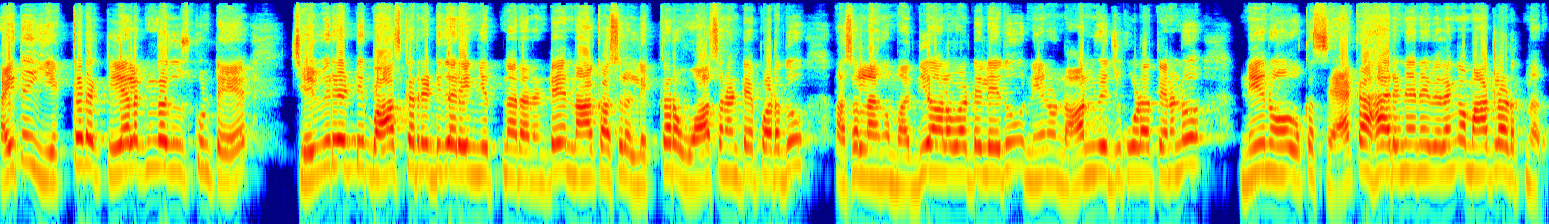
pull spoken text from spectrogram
అయితే ఇక్కడ కీలకంగా చూసుకుంటే చెవిరెడ్డి భాస్కర్ రెడ్డి గారు ఏం చెప్తున్నారనంటే నాకు అసలు లిక్కర్ వాసన అంటే పడదు అసలు నాకు మద్యం అలవాటే లేదు నేను నాన్ వెజ్ కూడా తినను నేను ఒక శాకాహారిని అనే విధంగా మాట్లాడుతున్నారు.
